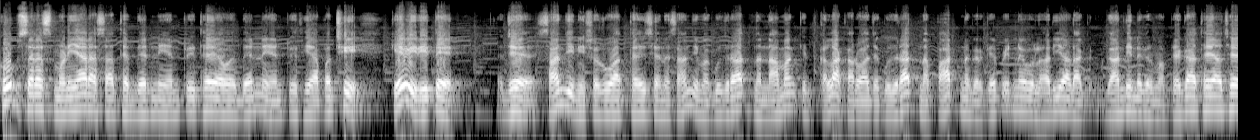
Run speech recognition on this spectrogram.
ખૂબ સરસ મણિયારા સાથે બેનની એન્ટ્રી થઈ. હવે બેનની એન્ટ્રી થયા પછી કેવી રીતે જે સાંજીની શરૂઆત થઈ છે અને સાંજીમાં ગુજરાતના નામાંકિત કલાકારો આજે ગુજરાતના પાટનગર કેપિટલ હરિયાળા ગાંધીનગરમાં ભેગા થયા છે.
